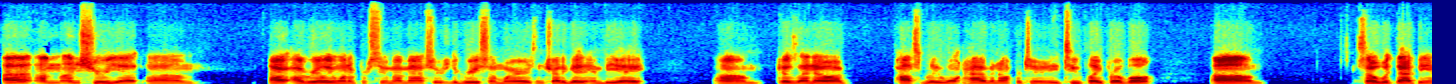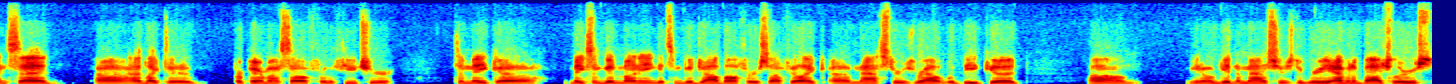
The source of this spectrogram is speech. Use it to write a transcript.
I, I'm unsure yet. Um, I, I really want to pursue my master's degree somewhere and try to get an MBA because um, I know I possibly won't have an opportunity to play pro ball. Um, so with that being said, uh, I'd like to prepare myself for the future to make uh, make some good money and get some good job offers. So I feel like a master's route would be good. Um, you know, getting a master's degree, having a bachelor's,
